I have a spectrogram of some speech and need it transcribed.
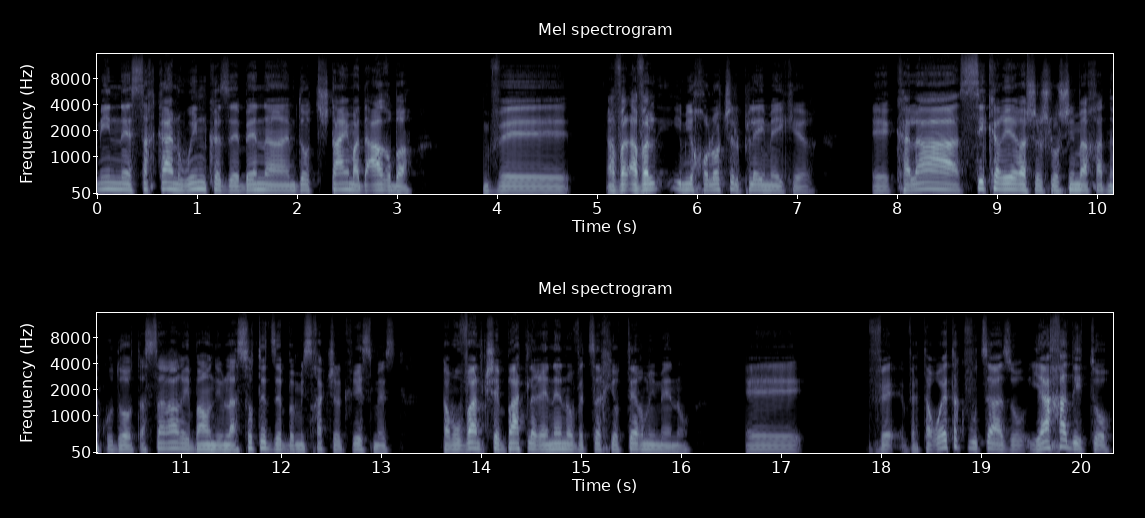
מין אה, שחקן ווין כזה בין העמדות 2 עד 4, ו... אבל, אבל עם יכולות של playmaker. אה, קלע שיא קריירה של 31 נקודות, עשרה ריבאונדים, לעשות את זה במשחק של כריסמס, כמובן כשבטלר איננו וצריך יותר ממנו. אה, ו, ואתה רואה את הקבוצה הזו יחד איתו,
